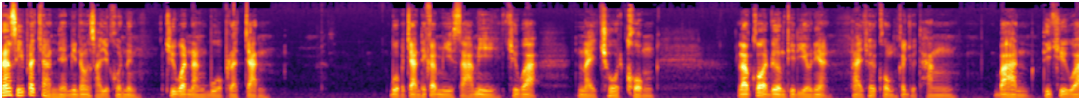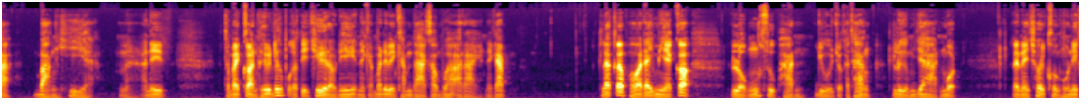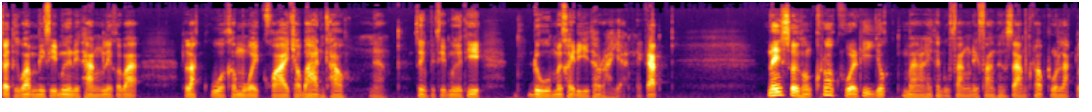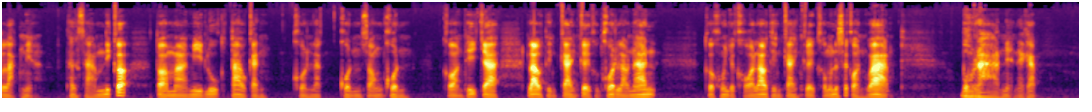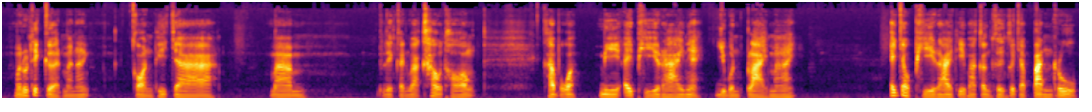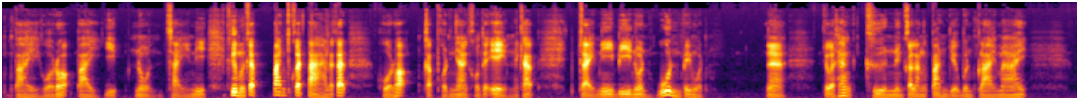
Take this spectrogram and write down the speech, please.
นางศรีประจันเนี่ยมีน้องสาวอยู่คนหนึ่งชื่อว่านางบัวประจันบัวประจันที่ก็มีสามีชื่อว่านายโชตคง แล้วก็เดิมทีเดียวเนี่ยนายโชตคงก็อยู่ทางบ้านที่ชื่อว่าบางเฮียนะอันนี้สมัยก่อนถือเรื่องปกติชื่อเหล่านี้นะครับไม่ได้เป็นคำด่าคำว่าอะไรนะครับ แล้วก็พอได้เมียก็หลงสุพรรณอยู่จนกระทั่งลืมญาติหมด และในโชดคนคนนี้ก็ถือว่ามีฝีมือในทางเรียกว่า ลักวัวขโมยควายชาวบ้านเขานะซึ่งเป็นฝีมือที่ดูไม่ค่อยดีเท่าไหร่นะครับ ในส่วนของครอบครัวที่ยกมาให้ท่านผู้ฟังได้ฟังทั้ง 3 ครอบครัวหลักๆเนี่ยทั้ง 3 นี้ก็ต่อมามีลูกเต้ากันคนละคนสองคน ก่อนที่จะเล่าถึงการเกิดของคนเหล่านั้น ก็คงจะขอเล่าถึงการเกิดของมนุษย์ก่อนว่า โบราณเนี่ยนะครับ มนุษย์ที่เกิดมานั้น ก่อนที่จะมาเรียกกันว่าเข้าท้องเขาบอกว่ามีไอ้ผีร้ายเนี่ยอยู่บนปลายไม้ไอ้เจ้าผีร้ายที่ว่ากลางคืนก็จะปั้นรูปไป หัวเราะไปหยิบโน่นใส่นี่ คือเหมือนกับปั้นตุ๊กตาแล้วก็หัวเราะกับผลงานของตัวเองนะครับ ใส่นี่บีนนวุ่นไปหมดนะ จนกระทั่งคืนหนึ่งกำลังปั้นอยู่บนปลายไม้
